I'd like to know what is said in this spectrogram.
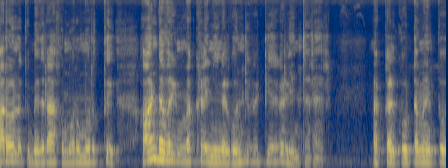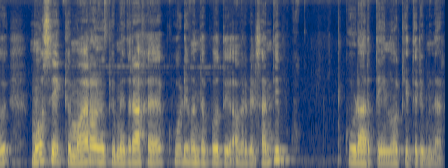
ஆரோனுக்கும் எதிராக முறுமுறுத்து ஆண்டவரின் மக்களை நீங்கள் கொன்றுவிட்டீர்கள் என்றனர். மக்கள் கூட்டமைப்பு மோசேக்கும் ஆரோனுக்கும் எதிராக கூடி வந்தபோது அவர்கள் சந்திப்பு கூடாரத்தை நோக்கி திரும்பினர்.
